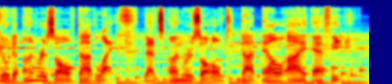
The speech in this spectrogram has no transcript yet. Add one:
go to unresolved.life. That's unresolved.life.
